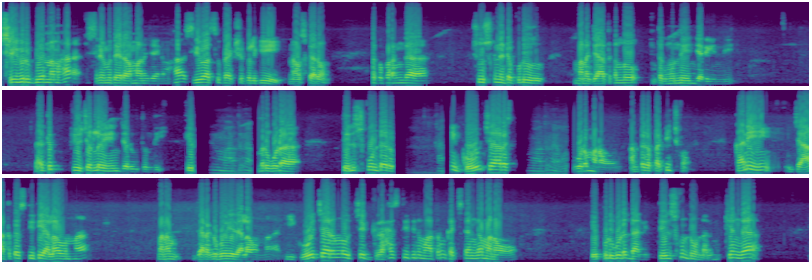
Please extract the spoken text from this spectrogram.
శ్రీ గురుభ్యో నమ శ్రీమతి రామానుజాయ నమ. శ్రీవాస్తు ప్రేక్షకులకి నమస్కారం. పరంగా చూసుకునేటప్పుడు మన జాతకంలో ఇంతకు ముందు ఏం జరిగింది? లేకపోతే ఫ్యూచర్లో ఏం జరుగుతుంది? మాత్రం అందరూ కూడా తెలుసుకుంటారు. కానీ గోచార మాత్రం ఎవరు కూడా మనం అంతగా పట్టించుకోం. కానీ జాతక స్థితి ఎలా ఉన్నా మనం జరగబోయేది ఎలా ఉన్నా ఈ గోచారంలో వచ్చే గ్రహస్థితిని మాత్రం ఖచ్చితంగా మనం ఎప్పుడు కూడా దాన్ని తెలుసుకుంటూ ఉండాలి. ముఖ్యంగా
